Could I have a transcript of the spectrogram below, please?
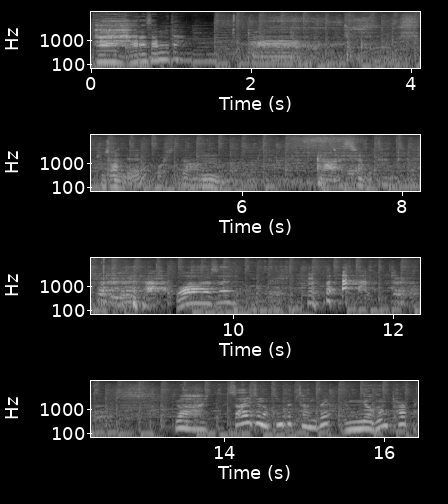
다 알아서 합니다. 아, 괜찮은데? 멋있다. 음. 나 알아서 잘 못하는데. 와, 사이즈. 야 사이즈는 컴팩트한데 능력은 퍼펙트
